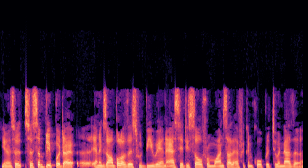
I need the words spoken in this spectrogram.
You know, so, so simply put, uh, an example of this would be where an asset is sold from one South African corporate to another,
